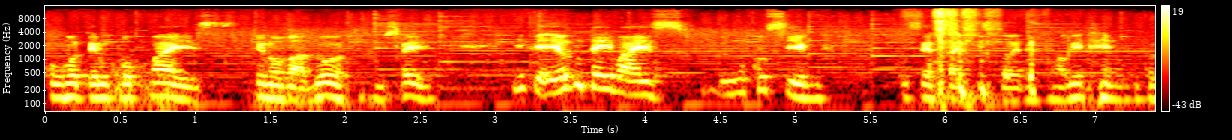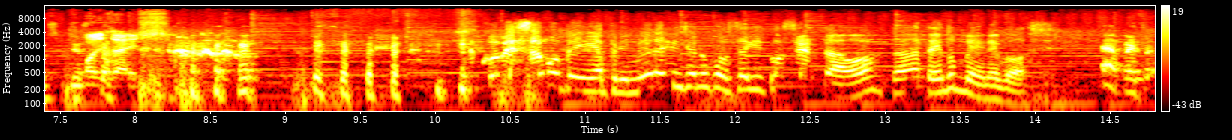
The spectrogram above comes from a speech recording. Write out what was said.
com um roteiro um pouco mais inovador, não sei. Enfim, eu não tenho mais, eu não consigo consertar essa história. Alguém tem alguma? Moisés. Começamos bem, a primeira a gente já não consegue consertar, ó. Tá, tá indo bem o negócio. É, mas a,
